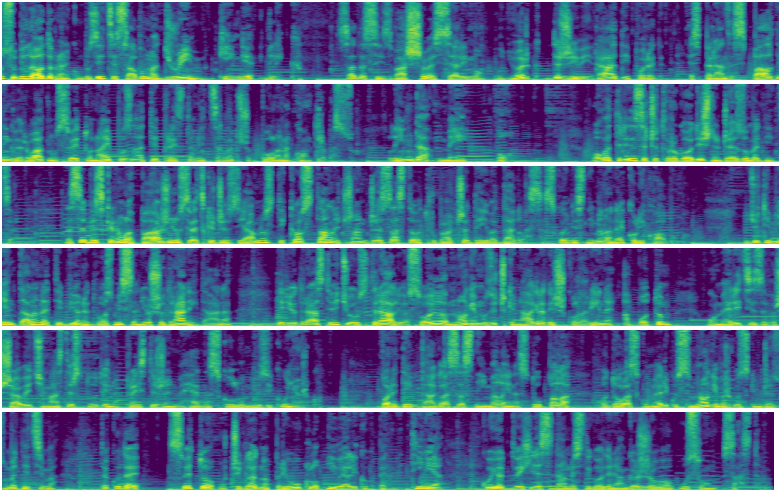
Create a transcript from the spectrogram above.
Su bile odabrane kompozicije s albuma Dream Kinge Glick. Sada se iz Varšave selimo u Njujork, gde živi i radi, pored Esperanza Spalding, verovatno u svetu najpoznatije predstavnica lepšog pola na kontrabasu, Linda May O. Ova 34-godišnja džez umetnica na sebe je skrenula pažnju svetske džez javnosti kao stalni član džez sastava trubača Davea Douglasa, s kojim je snimila nekoliko albuma. Međutim, njen talent je bio nedvosmislen još od ranih dana, jer je odrastajući u Australiji osvojila mnoge muzičke nagrade i školarine, a potom u Americi završavajući master studije na prestižnoj Manhattan School of Music u Njorku. Pored Dave Douglasa snimala i nastupala od dolasku u Ameriku sa mnogim vrhunskim džez umetnicima, tako da je sve to očigledno privuklo i velikog petmetinija koji od 2017. godine angažovao u svom sastavu.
